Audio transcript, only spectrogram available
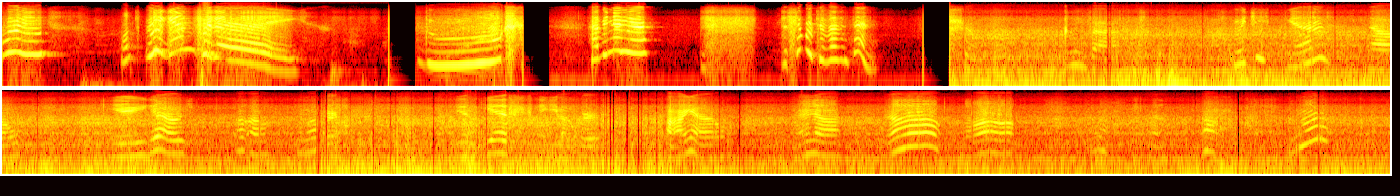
three. Let's begin today. Duke. Happy New Year. December 2010. Goodbye. Luigi, again? No. Here he goes. Uh-oh. Game over. Yes, yes, game over. I know. I know. No, no.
